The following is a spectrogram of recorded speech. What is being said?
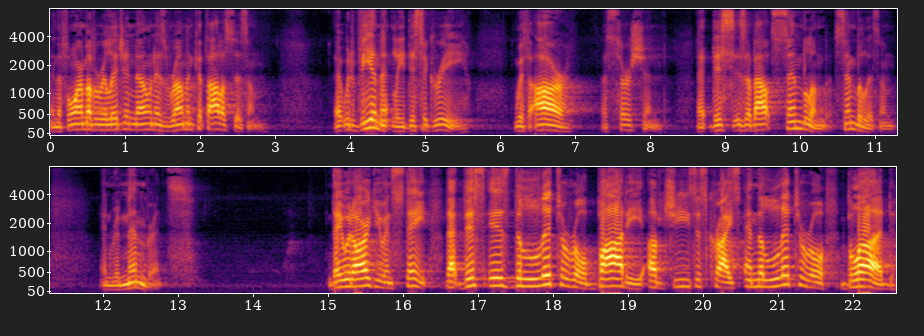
in the form of a religion known as Roman Catholicism that would vehemently disagree with our assertion that this is about symbolism and remembrance. They would argue and state that this is the literal body of Jesus Christ and the literal blood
